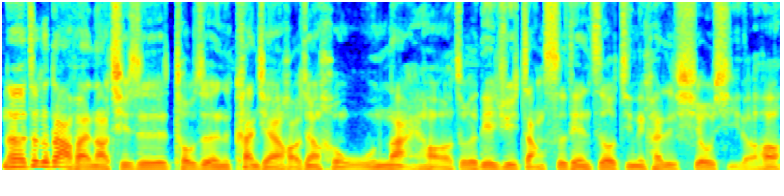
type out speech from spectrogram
那这个大盘呢、其实投资人看起来好像很无奈哈，这个连续涨四天之后，今天开始休息了哈。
